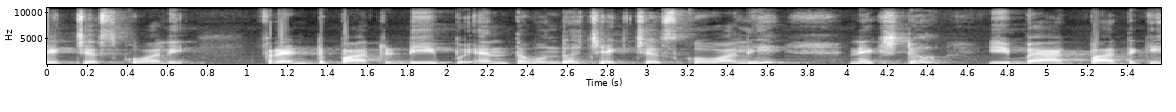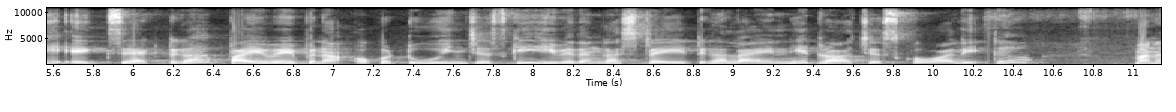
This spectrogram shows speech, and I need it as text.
చెక్ చేసుకోవాలి. ఫ్రంట్ పార్ట్ డీప్ ఎంత ఉందో చెక్ చేసుకోవాలి. నెక్స్ట్ ఈ బ్యాక్ పార్ట్కి ఎగ్జాక్ట్గా పై వైపున ఒక టూ ఇంచెస్కి ఈ విధంగా స్ట్రైట్గా లైన్ని డ్రా చేసుకోవాలి. మన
